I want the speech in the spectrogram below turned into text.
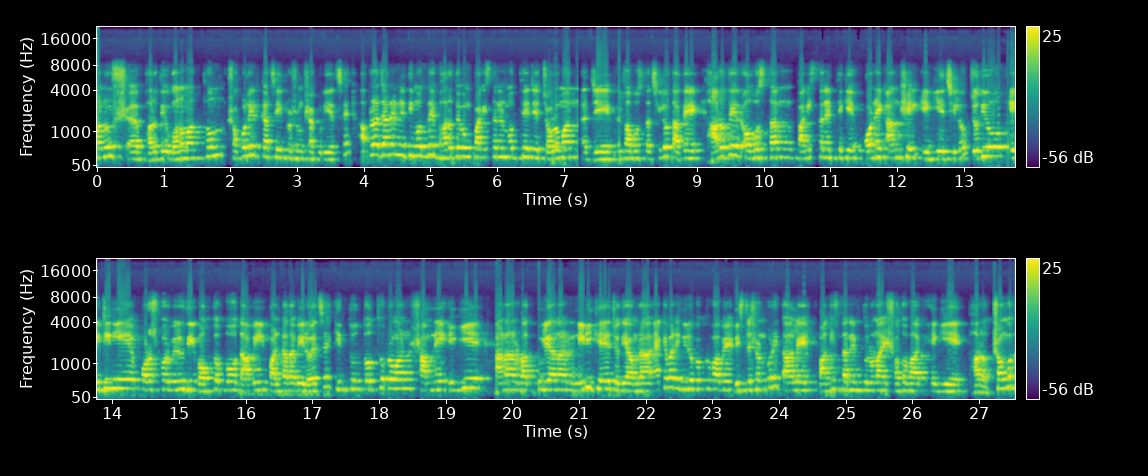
মানুষ ভারতীয় গণমাধ্যম সকলের কাছে এই প্রশংসা কুড়িয়েছে। আপনারা জানেন ইতিমধ্যে ভারত এবং পাকিস্তানের মধ্যে যে চলমান যে যুদ্ধাবস্থা ছিল, তাতে ভারতের অবস্থান পাকিস্তানের থেকে অনেক অংশেই এগিয়ে ছিল। যদিও এটি নিয়ে পরস্পর বিরোধী বক্তব্য, দাবি, পাল্টা দাবি রয়েছে, কিন্তু তথ্য প্রমাণ সামনে এগিয়ে আনার বা তুলে আনার নিরিখে যদি আমরা একেবারে নিরপেক্ষভাবে বিশ্লেষণ করি, তাহলে পাকিস্তানের তুলনায় শতভাগ এগিয়ে ভারত। সঙ্গত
